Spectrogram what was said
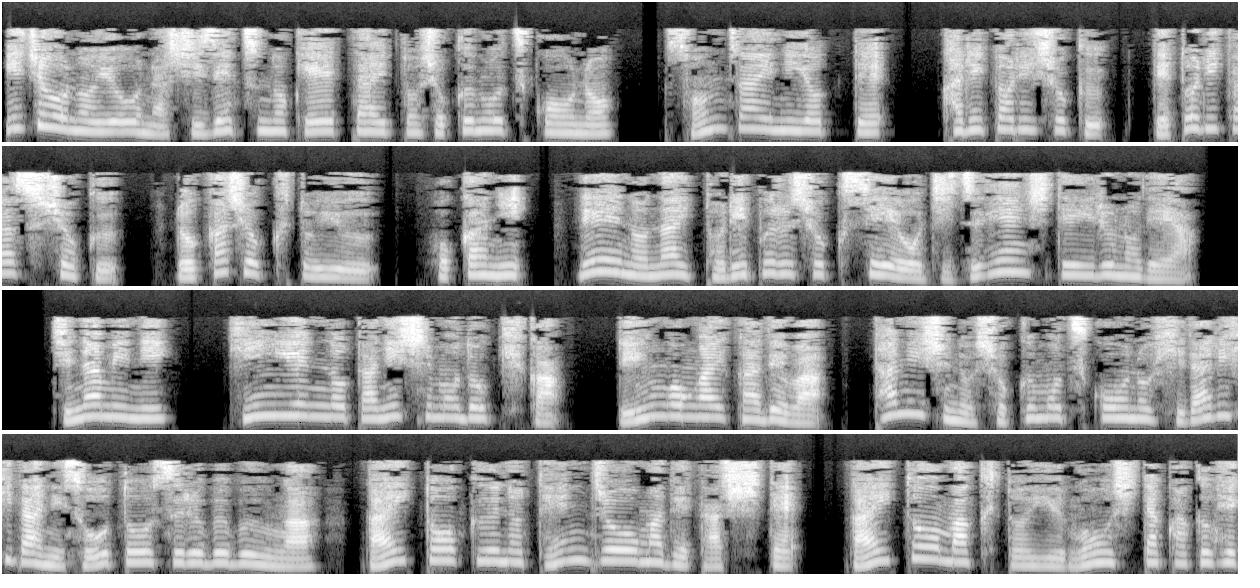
以上のような施設の形態と食物孔の存在によって、刈り取り食、デトリタス食、ろ過食という他に例のないトリプル食性を実現しているのであ。ちなみに、禁煙のタニシモドキ科、リンゴ外科ではタニシの食物孔の左膝に相当する部分が街頭空の天井まで達して街頭膜という合した隔壁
